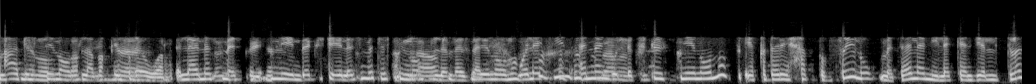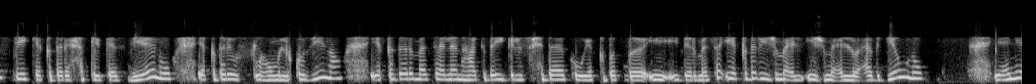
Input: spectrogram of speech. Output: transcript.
آه ثلاث سنين ونص. لا باقي صغيور لا أنا سمعت سنين. داك الشيء علاش ما ثلاث سنين ونص؟ لا مازال. ولكن أنا نقول لك في ثلاث سنين ونص يقدر يحط بصيلو مثلا إلا كان ديال البلاستيك يقدر يحط الكاس ديالو يقدر يوصلهم للكوزينة يقدر مثلا هكذا يجلس حداك ويقبط يدير مساء يقدر يجمع يجمع اللعاب ديالو. يعني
